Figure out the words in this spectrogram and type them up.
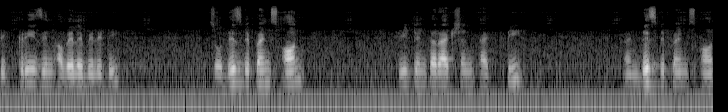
decrease in availability. So, this depends on heat interaction at T and this depends on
